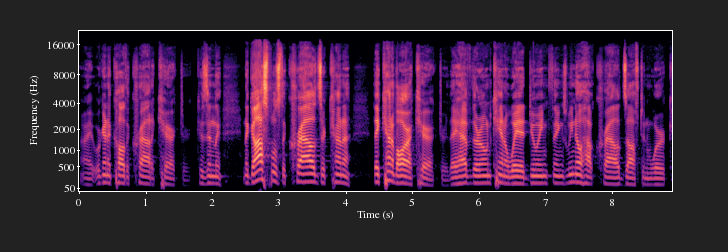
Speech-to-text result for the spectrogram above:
All right, we're going to call the crowd a character because in the, in the Gospels, the crowds are kind of they kind of are a character. They have their own kind of way of doing things. We know how crowds often work.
